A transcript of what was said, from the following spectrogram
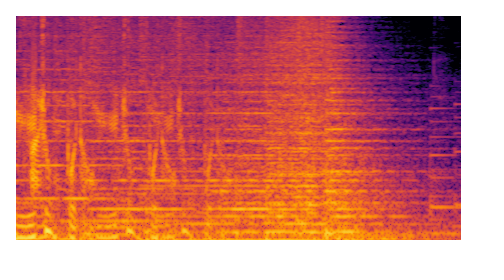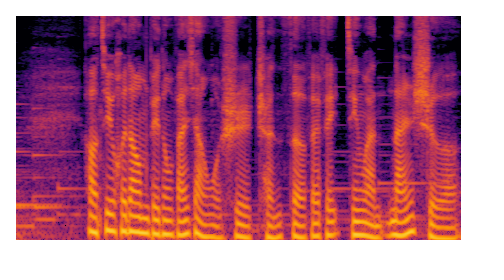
与众不同。与众不同，不同。好，继续回到我们非同凡响，我是橙色菲菲，今晚难舍。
